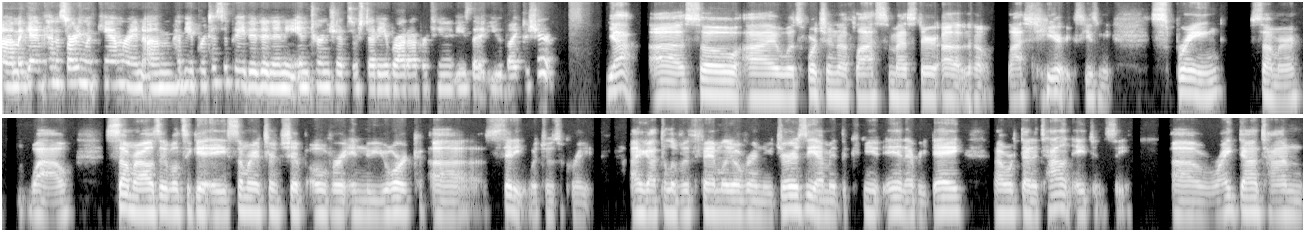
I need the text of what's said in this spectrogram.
um, again, kind of starting with Cameron, um, have you participated in any internships or study abroad opportunities that you'd like to share? Yeah, uh, so I was fortunate enough last semester, uh, no, last year, excuse me, spring summer wow. Summer i was able to get a summer internship over in new york uh, city which was great. I got to live with family over in new jersey i made the commute in every day i worked at a talent agency uh, right downtown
